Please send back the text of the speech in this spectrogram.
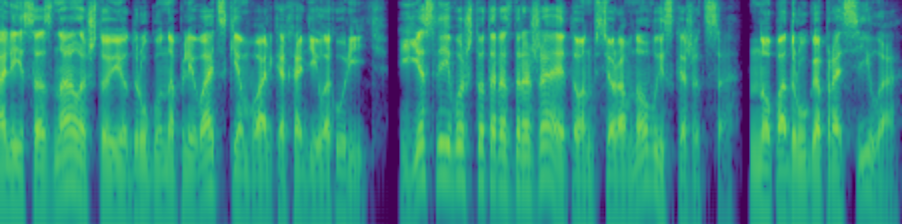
Алиса знала, что ее другу наплевать, с кем Валька ходила курить. Если его что-то раздражает, он все равно выскажется. Но подруга просила.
